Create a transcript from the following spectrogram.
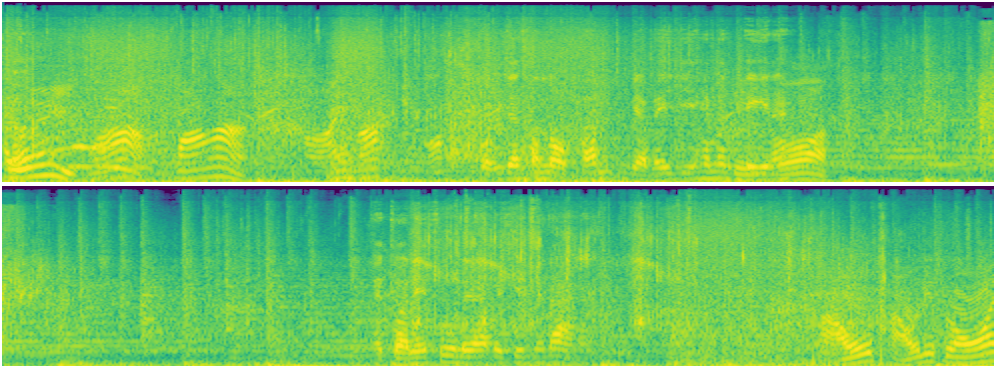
เฮ้ยมามาหายฮะผมจะสลบครับเดี๋ยวไปยิงให้มันตีนะโอ้ไอตัวนี้สู้เลยเอาไปชิดไม่ได้นะเผาเผาเรียบร้อย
